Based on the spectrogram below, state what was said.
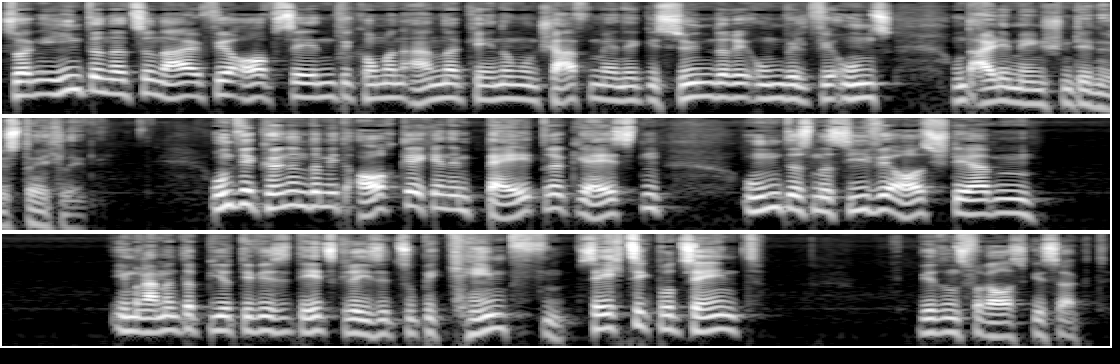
sorgen international für Aufsehen, bekommen Anerkennung und schaffen eine gesündere Umwelt für uns und alle Menschen, die in Österreich leben. Und wir können damit auch gleich einen Beitrag leisten, um das massive Aussterben im Rahmen der Biodiversitätskrise zu bekämpfen. 60 Prozent wird uns vorausgesagt,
